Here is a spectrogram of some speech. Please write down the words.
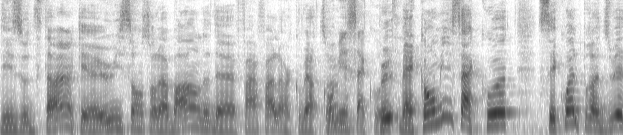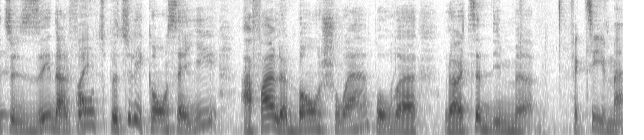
des auditeurs, qu'eux, ils sont sur le bord là, de faire faire leur couverture. Combien ça coûte? Peu- ben, combien ça coûte? C'est quoi le produit à utiliser? Dans le fond, Oui. tu peux-tu les conseiller à faire le bon choix pour euh, leur type d'immeuble? Effectivement,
